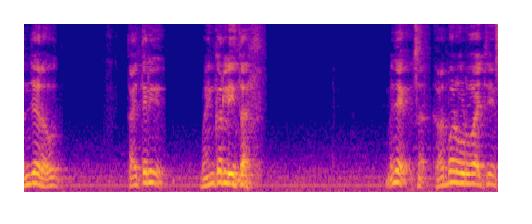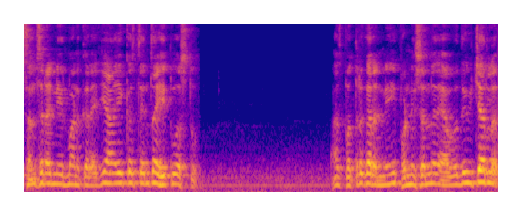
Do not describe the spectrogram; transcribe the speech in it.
संजय राऊत काहीतरी भयंकर लिहितात. म्हणजे स खळबळ उडवायची सनसनाट निर्माण करायची हा एकच त्यांचा हेतू असतो. आज पत्रकारांनी फडणवीसांना याबद्दल विचारलं.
